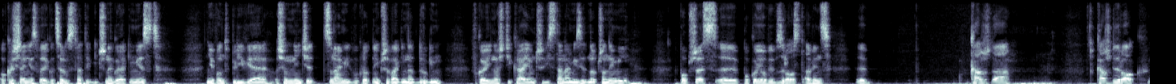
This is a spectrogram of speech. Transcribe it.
określenie swojego celu strategicznego, jakim jest niewątpliwie osiągnięcie co najmniej dwukrotnej przewagi nad drugim w kolejności krajem, czyli Stanami Zjednoczonymi, poprzez pokojowy wzrost, a więc każda, każdy rok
